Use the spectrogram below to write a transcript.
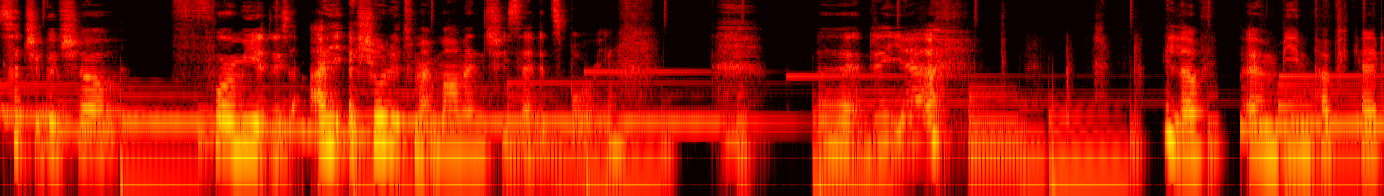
such a good show. For me at least. I, I showed it to my mom and she said it's boring. but yeah. I love um, Bee and PuppyCat.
